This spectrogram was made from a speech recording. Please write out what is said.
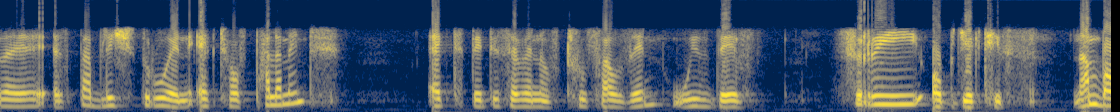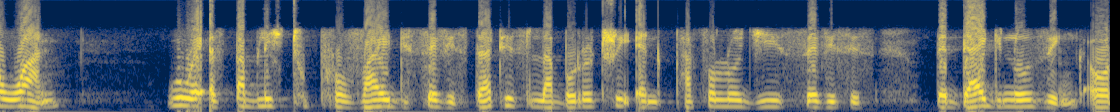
uh, established through an Act of Parliament, Act 37 of 2000, with the three objectives. Number one, we were established to provide service, that is laboratory and pathology services, the diagnosing or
